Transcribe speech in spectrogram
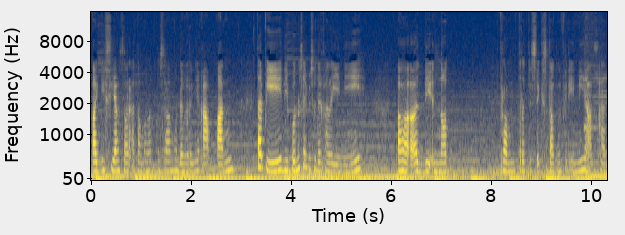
pagi, siang, sore, atau malam terserah mau dengerinnya kapan. Tapi di bonus episode kali ini uh, di note from 36,000 feet ini akan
